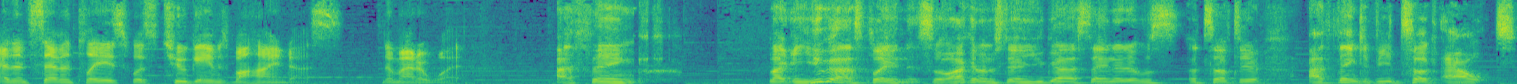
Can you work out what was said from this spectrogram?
and then seventh place was two games behind us, no matter what. I think, like, and you guys playing this, so I can understand you guys saying that it was a tough tier. I think if you took out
